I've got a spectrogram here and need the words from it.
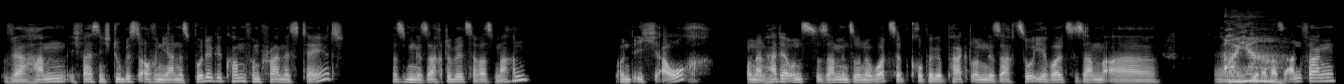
Wir haben, ich weiß nicht, du bist auf in Janis Budde gekommen vom Prime Estate. Hast ihm gesagt, du willst da was machen. Und ich auch. Und dann hat er uns zusammen in so eine WhatsApp-Gruppe gepackt und gesagt, so, ihr wollt zusammen äh, äh, oh, ja. was anfangen,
